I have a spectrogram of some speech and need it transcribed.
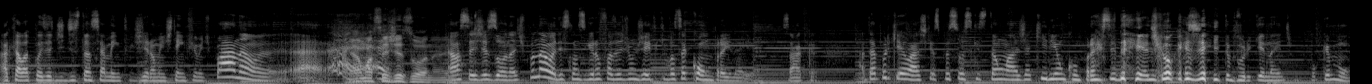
aquela coisa de distanciamento que geralmente tem em filme, tipo, ah, não. É, É uma CG-zona. é uma CG zona. Tipo, não, eles conseguiram fazer de um jeito que você compra a ideia, saca? Até porque eu acho que as pessoas que estão lá já queriam comprar essa ideia de qualquer jeito, porque, né, tipo, Pokémon.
